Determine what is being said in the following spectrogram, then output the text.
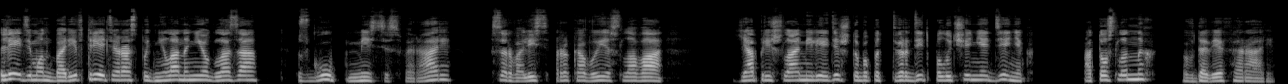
Леди Монбари в третий раз подняла на нее глаза. С губ миссис Феррари сорвались роковые слова. «Я пришла, миледи, чтобы подтвердить получение денег, отосланных вдове Феррари».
